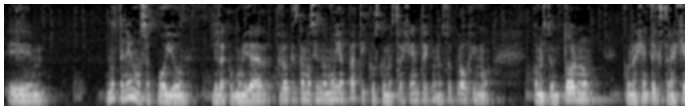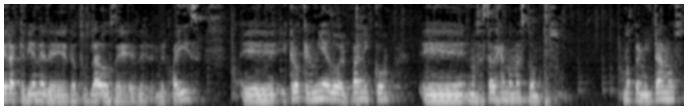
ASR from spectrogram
Eh, no tenemos apoyo de la comunidad. Creo que estamos siendo muy apáticos con nuestra gente, con nuestro prójimo, con nuestro entorno, con la gente extranjera que viene de, otros lados del país. Y creo que el miedo, el pánico, nos está dejando más tontos. No permitamos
